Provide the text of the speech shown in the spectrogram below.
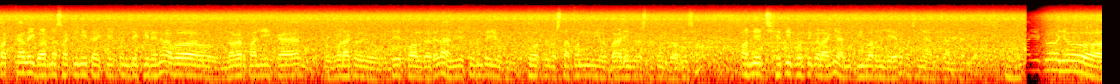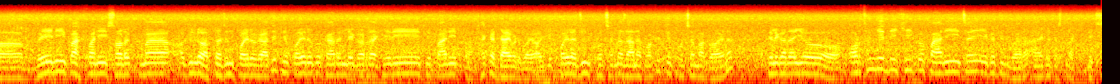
तत्कालै गर्न सकिने त केही पनि देखिँदैन। अब नगरपालिका वडाको ले पहल गरेर हामीले तुरुन्तै यो फोहोर व्यवस्थापन यो बाढी व्यवस्थापन गर्नेछौँ अन्य क्षतिपूर्तिको लागि हामी विवरण लिएर पछि यहाँलाई जानकारी गर्नेछौँ यो बेनी पाखपानी सडकमा अघिल्लो हप्ता जुन पहिरो गएको थियो त्यो पहिरोको कारणले गर्दाखेरि त्यो पानी ठ्याक्कै डाइभर्ट भयो। अघि पहिला जुन खोल्सामा जानु पर्थ्यो त्यो खोल्सामा गएन। त्यसले गर्दा यो अर्थुङ्गेदेखिको पानी चाहिँ एकत्रित भएर आएको जस्तो लाग्छ। देख्छ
